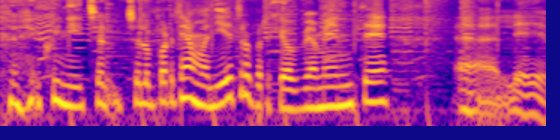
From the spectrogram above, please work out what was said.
quindi ce, ce lo portiamo dietro perché ovviamente eh, le,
